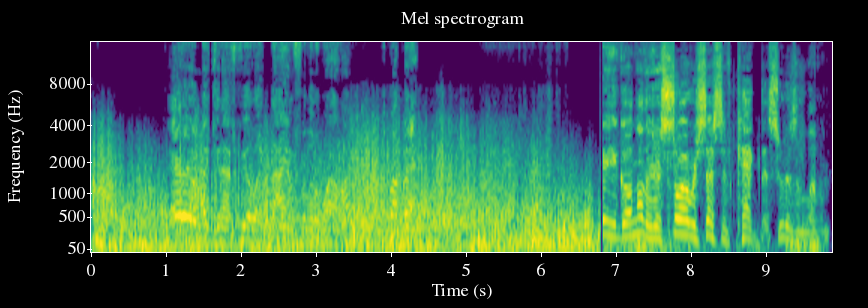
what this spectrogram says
Yeah, that'll make you not feel like dying for a little while, huh? How about that? There you go, another soil recessive cactus. Who doesn't love them?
